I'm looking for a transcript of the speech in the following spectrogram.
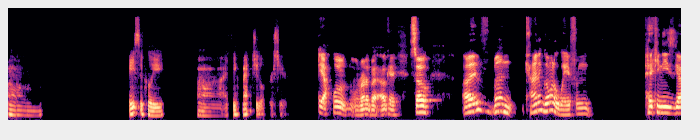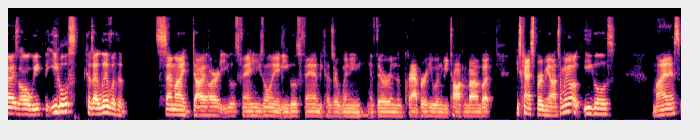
Um, basically, uh, I think Max should go first here. Yeah, we'll, we'll run it back. Okay. So I've been kind of going away from picking these guys all week. The Eagles, because I live with a semi diehard Eagles fan. He's only an Eagles fan because they're winning. If they were in the crapper, he wouldn't be talking about them. But he's kind of spurred me on. So I'm to go Eagles minus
